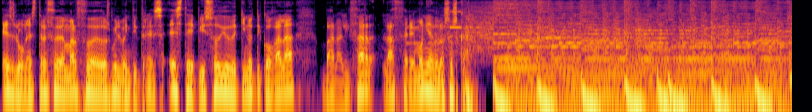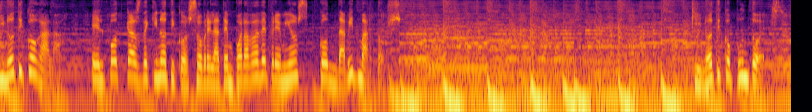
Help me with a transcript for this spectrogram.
Es lunes 13 de marzo de 2023. Este episodio de Quinótico Gala va a analizar la ceremonia de los Oscar. Quinótico Gala, el podcast de Quinótico sobre la temporada de premios con David Martos. Quinótico.es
